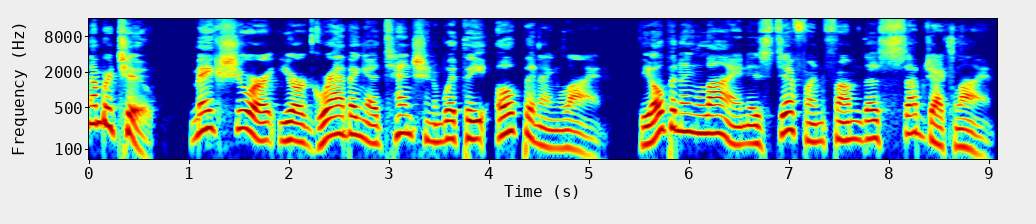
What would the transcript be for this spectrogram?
Number two, make sure you're grabbing attention with the opening line. The opening line is different from the subject line.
